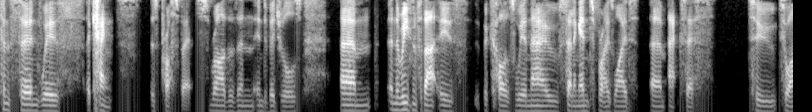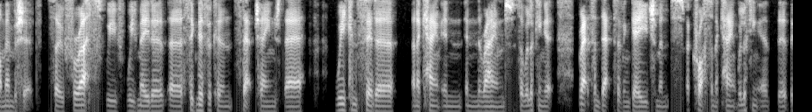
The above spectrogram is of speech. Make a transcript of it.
concerned with accounts as prospects rather than individuals. Um, and the reason for that is because we're now selling enterprise-wide um, access to to our membership. So for us, we've we've made a, a, significant step change there. We consider an account in in the round, so we're looking at breadth and depth of engagement across an account. We're looking at the, the,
